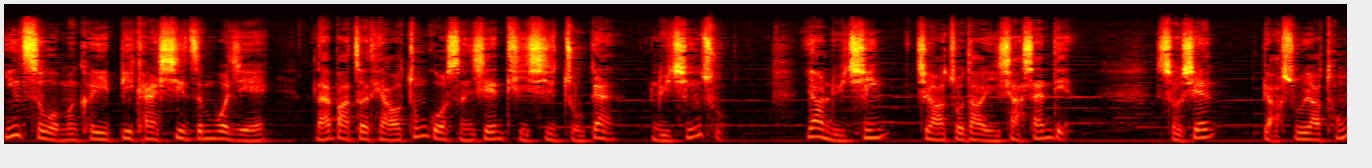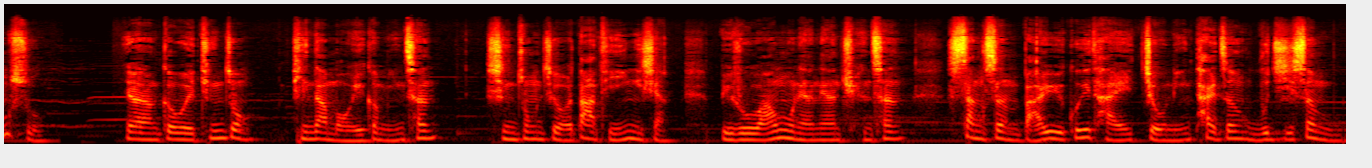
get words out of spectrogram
因此，我们可以避开细枝末节。来把这条中国神仙体系主干捋清楚。要捋清，就要做到以下三点：首先，表述要通俗，要让各位听众听到某一个名称，心中就有大体印象。比如王母娘娘全称上圣白玉龟台九灵太真无极圣母，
